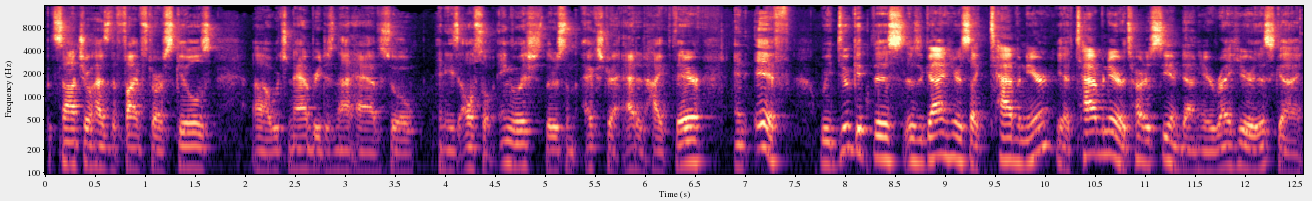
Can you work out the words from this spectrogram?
but Sancho has the five-star skills, uh, which Gnabry does not have. So, and he's also English. There's some extra added hype there. And if we do get this, there's a guy in here. It's like Tavernier. Yeah, Tavernier. It's hard to see him down here. Right here, this guy.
